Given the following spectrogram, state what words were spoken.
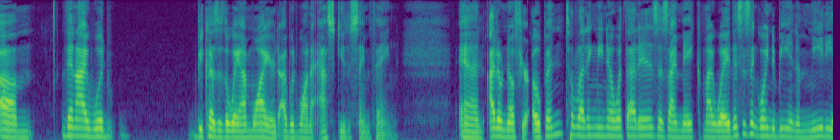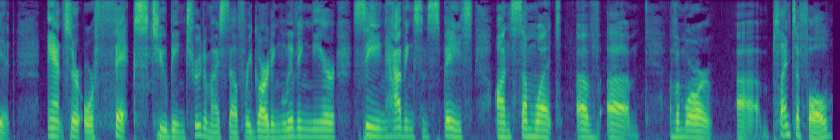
Um, then I would, because of the way I'm wired, I would want to ask you the same thing. And I don't know if you're open to letting me know what that is as I make my way. This isn't going to be an immediate answer or fix to being true to myself regarding living near, seeing, having some space on somewhat of um, of a more um, plentiful.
